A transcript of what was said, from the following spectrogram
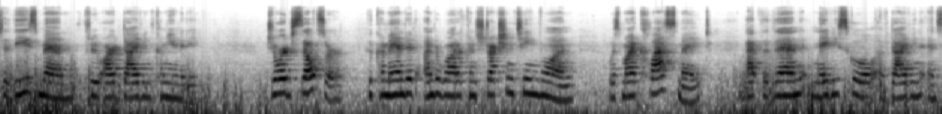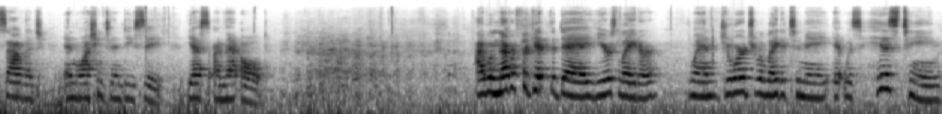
to these men through our diving community. George Seltzer, who commanded Underwater Construction Team 1, was my classmate at the then Navy School of Diving and Salvage in Washington, D.C. Yes, I'm that old. I will never forget the day years later when George related to me it was his team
